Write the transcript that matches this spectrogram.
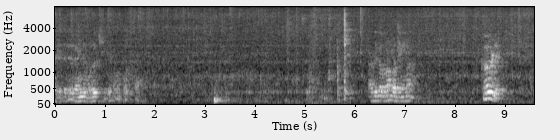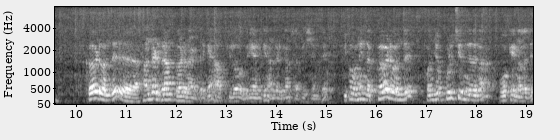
எடுத்துகிட்டு ரெண்டு முழு சில்லியை நம்ம போட்டுக்கலாம். அதுக்கப்புறம் பார்த்தீங்கன்னா கேர்டு கேர்டு வந்து ஹண்ட்ரட் கிராம் கேர்டு நான் எடுத்திருக்கேன். ஹாஃப் கிலோ பிரியாணிக்கு ஹண்ட்ரட் கிராம் சஃபிஷியன்ட்டு இப்போ வந்து இந்த கேர்டு வந்து கொஞ்சம் புளிச்சிருந்ததுன்னா ஓகே நல்லது.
